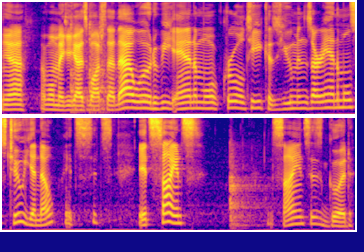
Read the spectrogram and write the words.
yeah, I won't make you guys watch that. That would be animal cruelty because humans are animals too, you know? It's, it's, it's science. And science is good.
